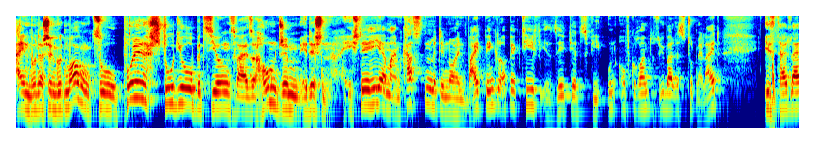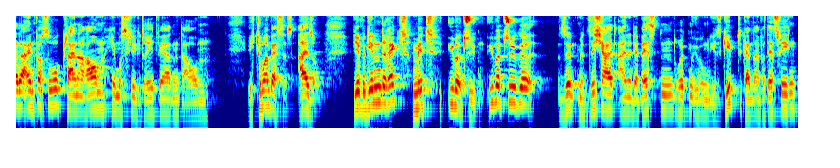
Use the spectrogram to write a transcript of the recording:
Einen wunderschönen guten Morgen zu Pull Studio bzw. Home Gym Edition. Ich stehe hier in meinem Kasten mit dem neuen Weitwinkelobjektiv. Ihr seht jetzt, wie unaufgeräumt es überall ist. Tut mir leid. Ist halt leider einfach so. Kleiner Raum, hier muss viel gedreht werden. Darum, ich tue mein Bestes. Also, wir beginnen direkt mit Überzügen. Überzüge sind mit Sicherheit eine der besten Rückenübungen, die es gibt. Ganz einfach deswegen,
